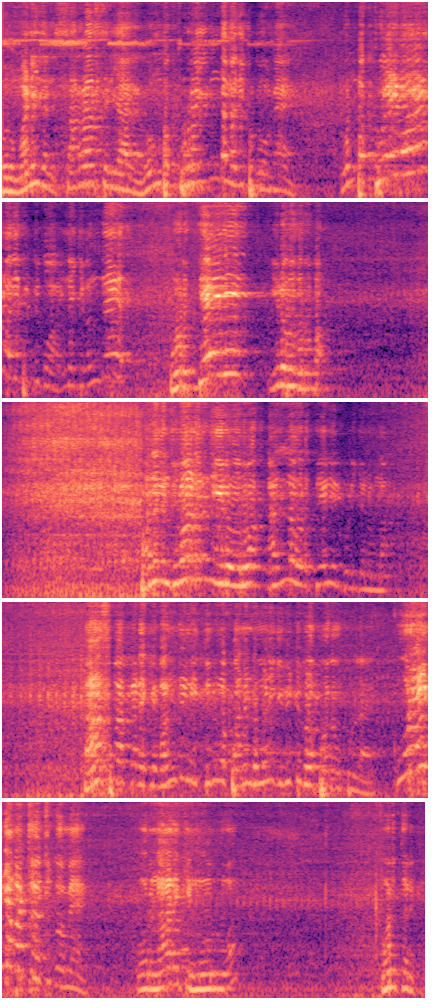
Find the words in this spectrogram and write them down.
ஒரு மனிதன் சராசரியாக ரொம்ப குறைந்த மதிப்பிடுவோமே ரொம்ப குறைவான மதிப்பிட்டுக்குவோம் இன்னைக்கு வந்து ஒரு தேதி இருபது ரூபாய் பதினஞ்சு ரூபாயில இருந்து இருபது ரூபாய் நல்ல ஒரு தேநீர் குடிக்கணும்னா. டாஸ்மாக் கடைக்கு வந்து நீ திரும்ப பன்னெண்டு மணிக்கு வீட்டுக்குள்ள போறதுக்குள்ள குறைந்தபட்சம் வச்சுக்கோமே. ஒரு நாளைக்கு நூறு ரூபாய் ஒருத்தருக்கு.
